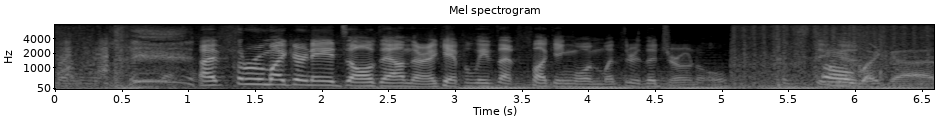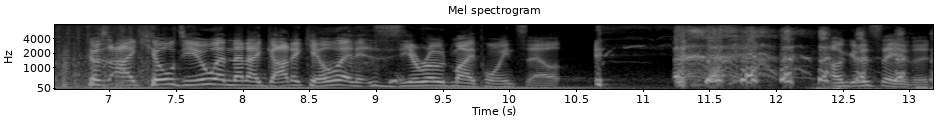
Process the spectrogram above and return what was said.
Friendly mission successful. I threw my grenades all down there. I can't believe that fucking one went through the drone hole. oh my god. Because I killed you and then I got a kill and it zeroed my points out. I'm gonna save it.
